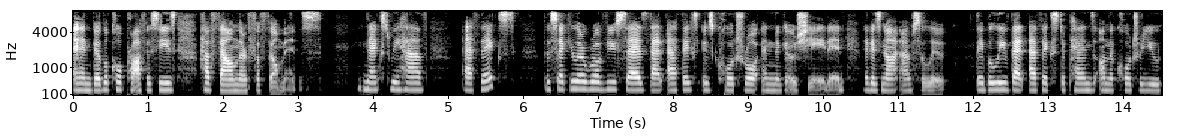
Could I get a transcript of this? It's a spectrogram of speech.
and biblical prophecies have found their fulfillments. Next, we have ethics. The secular worldview says that ethics is cultural and negotiated, it is not absolute. They believe that ethics depends on the culture you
